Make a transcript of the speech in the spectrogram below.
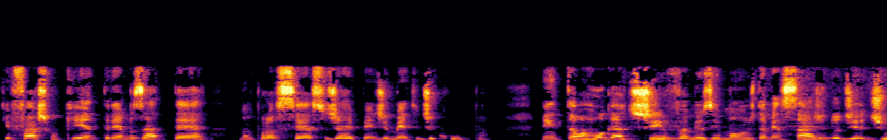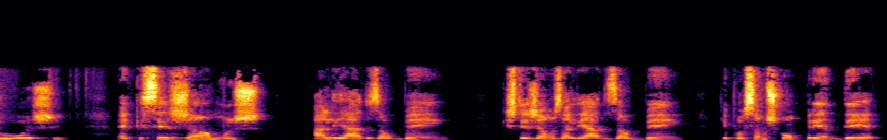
que faz com que entremos até num processo de arrependimento e de culpa. Então, a rogativa, meus irmãos, da mensagem do dia de hoje é que sejamos aliados ao bem, que estejamos aliados ao bem, que possamos compreender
